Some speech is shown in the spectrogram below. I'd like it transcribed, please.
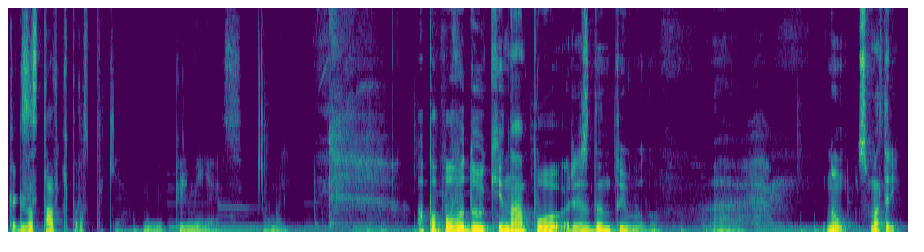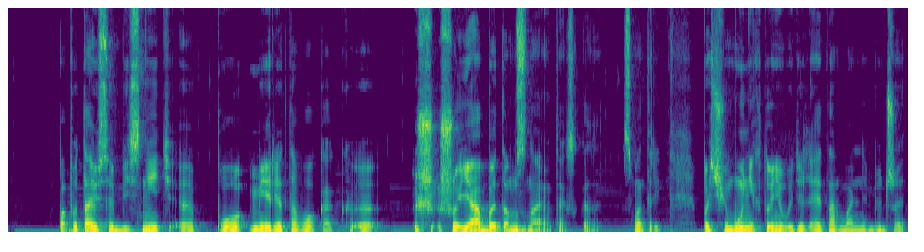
как заставки просто такие переменяются. Нормально. А по поводу кино по Resident Evil. Ну, смотри, попытаюсь объяснить э, по мере того, как что я об этом знаю, так сказать. Смотри, почему никто не выделяет нормальный бюджет?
